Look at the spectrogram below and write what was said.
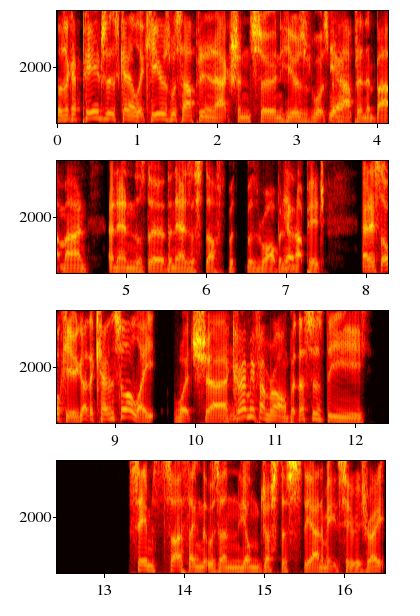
There's like a page that's kind of like here's what's happening in action soon. Here's what's been Yeah. happening in Batman, and then there's the the Nezha stuff with with Robin in that page. And it's okay. You got the Council of Light, which uh, Mhm. correct me if I'm wrong, but this is the same sort of thing that was in Young Justice, the animated series, right?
